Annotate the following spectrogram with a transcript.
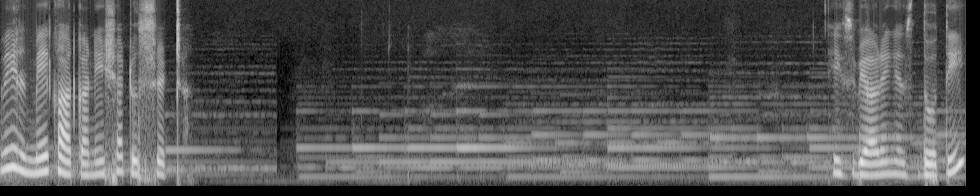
We'll make our Ganesha to sit. He's wearing his dhoti.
